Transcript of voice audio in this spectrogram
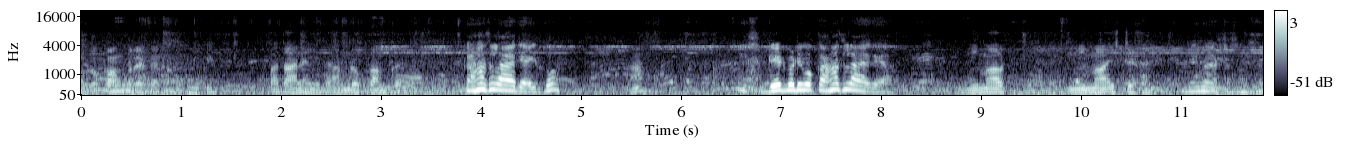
हम लोग काम कर रहे थे ना। पता नहीं था हम लोग काम कर रहे थे। कहाँ से लाया गया इसको? हाँ? इस डेड बॉडी को कहाँ से लाया गया? नीमा नीमा स्टेशन। स्टेशन से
